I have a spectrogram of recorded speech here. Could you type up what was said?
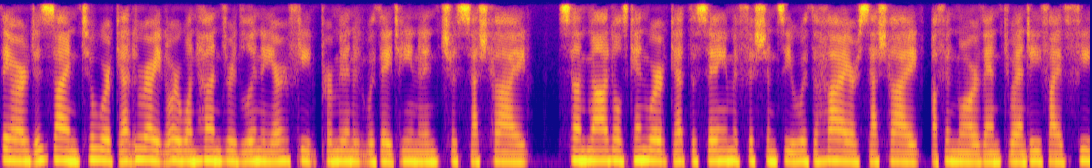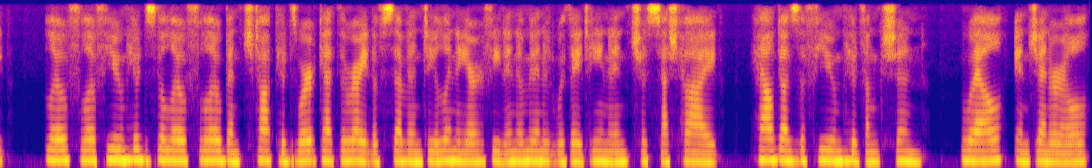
They are designed to work at a rate or 100 linear feet per minute with 18 inches sash height. Some models can work at the same efficiency with a higher sash height, often more than 25 feet. Low flow fume hoods The low flow benchtop hoods work at the rate of 70 linear feet in a minute with 18 inches sash height. How does the fume hood function? Well, in general,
